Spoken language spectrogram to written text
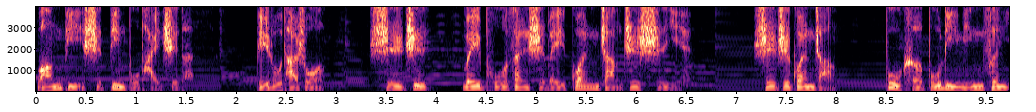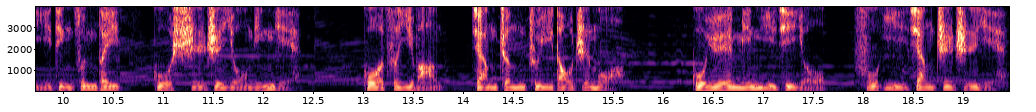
王弼是并不排斥的。比如他说：“始至。”为普散始为官长之始也，使之官长，不可不立名分以定尊卑，故使之有名也。过此以往，将争追刀之末，故曰名义既有，夫义将之职也。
